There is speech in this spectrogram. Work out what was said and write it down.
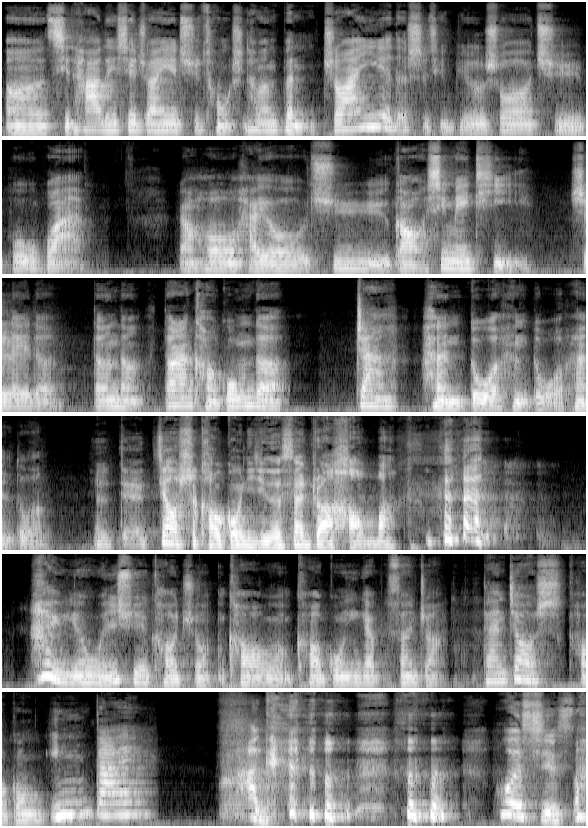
呃，其他的一些专业去从事他们本专业的事情，比如说去博物馆，然后还有去搞新媒体之类的等等。当然，考公的占很多很多很多。呃，对，教师考公，你觉得算转行吗？汉语言文学考中考考公应该不算转，但教师考公应该大概 或许算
